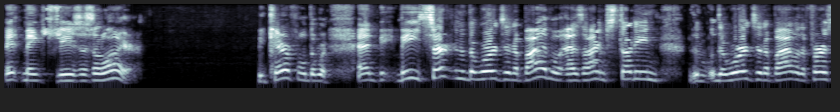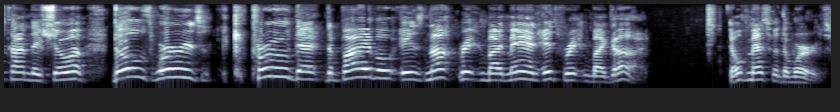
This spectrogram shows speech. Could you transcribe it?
it makes Jesus a liar. Be careful of the word. And be, be certain of the words in the Bible. As I'm studying the, the words of the Bible the first time they show up, those words prove that the Bible is not written by man, it's written by God. Don't mess with the words.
